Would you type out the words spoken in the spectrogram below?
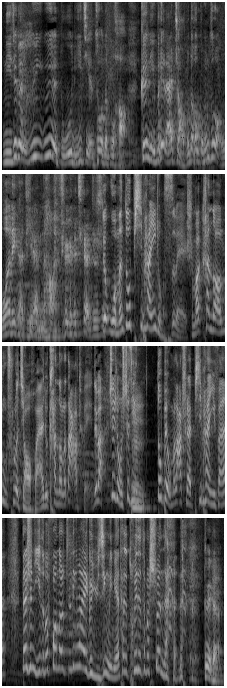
你这个阅阅读理解做的不好，跟你未来找不到工作，我的个天哪，这个简直是对，我们都批判一种思维，什么看到露出了脚踝就看到了大腿，对吧？这种事情嗯都被我们拉出来批判一番。但是你怎么放到另外一个语境里面，他就推的这么顺呢？对的，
